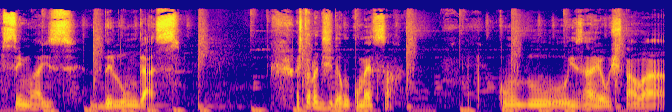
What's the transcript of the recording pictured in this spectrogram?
sem mais delongas. A história de Gideão começa quando Israel estava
